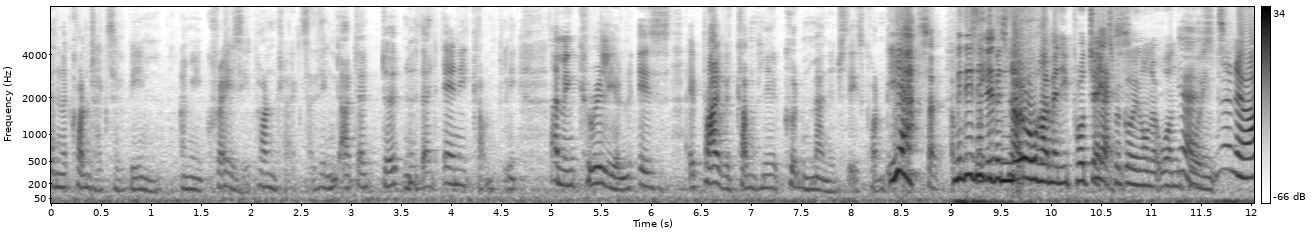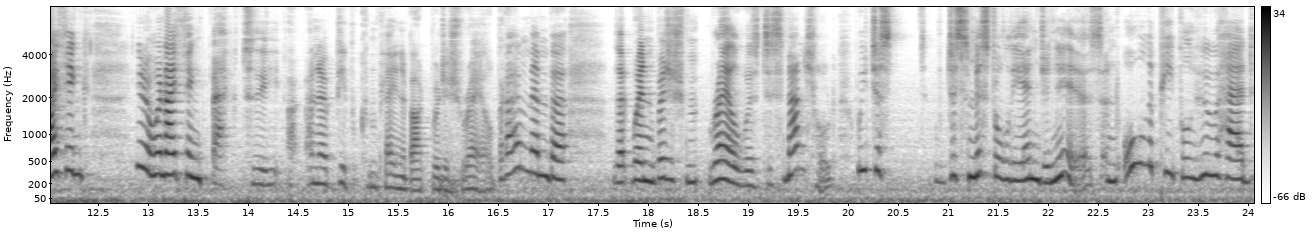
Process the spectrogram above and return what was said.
and the contracts have been, I mean, crazy contracts. I think I don't, don't know that any company. I mean, Carillion is a private company that couldn't manage these contracts. Yeah. So I mean, they didn't even know how many projects Yes. were going on at one Yes. point. No, no. I think, you know, when I think back to the, I- I know people complain about British Rail, but I remember that when British Rail was dismantled, we just dismissed all the engineers and all the people who had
